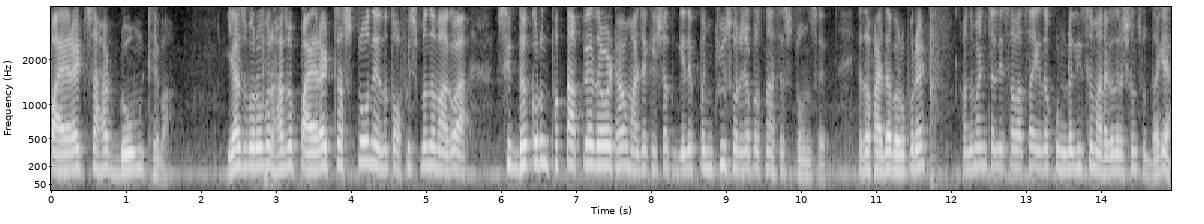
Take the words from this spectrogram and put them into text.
पायराईटचा हा डोम ठेवा. याचबरोबर हा जो पायराईटचा स्टोन आहे ना तो ऑफिसमधनं मागवा. सिद्ध करून फक्त आपल्याजवळ ठेवा. माझ्या खिशात गेले पंचवीस वर्षापासून असे स्टोन्स आहेत. याचा फायदा भरपूर आहे. हनुमान चालिसावाचा एकदा कुंडलीचं मार्गदर्शनसुद्धा घ्या.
